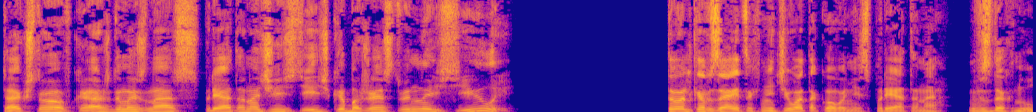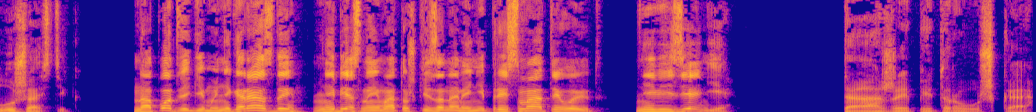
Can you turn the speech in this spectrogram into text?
так что в каждом из нас спрятана частичка божественной силы. «Только в зайцах ничего такого не спрятано», — вздохнул ушастик. «На подвиги мы не гораздо, небесные матушки за нами не присматривают. Невезенье». «Та же Петрушка».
